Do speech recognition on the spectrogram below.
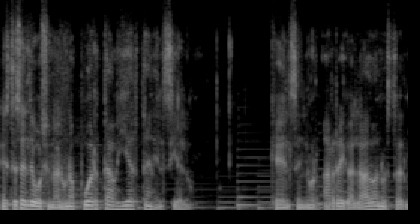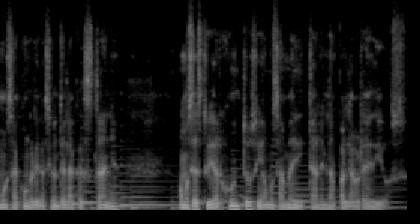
Este es el devocional Una puerta abierta en el cielo, que el Señor ha regalado a nuestra hermosa congregación de la castaña. Vamos a estudiar juntos y vamos a meditar en la palabra de Dios.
